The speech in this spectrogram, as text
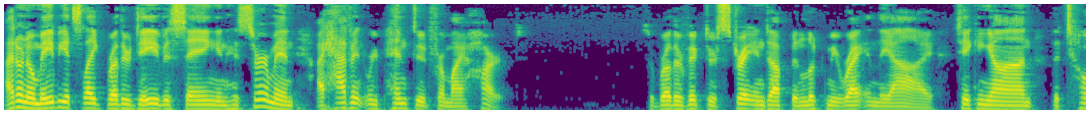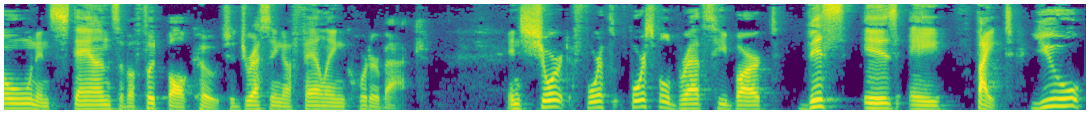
I don't know. Maybe it's like Brother Dave is saying in his sermon, I haven't repented from my heart. So Brother Victor straightened up and looked me right in the eye, taking on the tone and stance of a football coach addressing a failing quarterback. In short, forceful breaths, he barked, This is a fight. You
